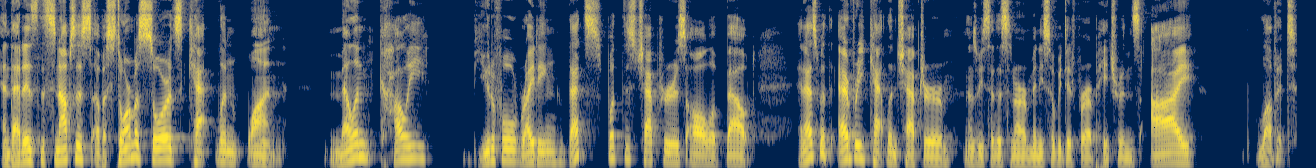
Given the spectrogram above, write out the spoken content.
And that is the synopsis of A Storm of Swords, Catelyn 1. Melancholy, beautiful writing. That's what this chapter is all about. And as with every Catelyn chapter, as we said this in our mini so we did for our patrons, I love it.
